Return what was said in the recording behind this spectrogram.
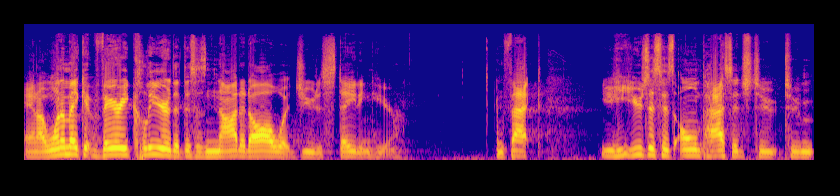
And I want to make it very clear that this is not at all what Jude is stating here. In fact, he uses his own passage to, to,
